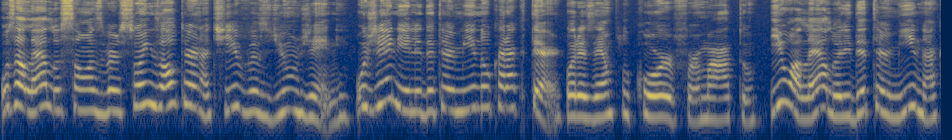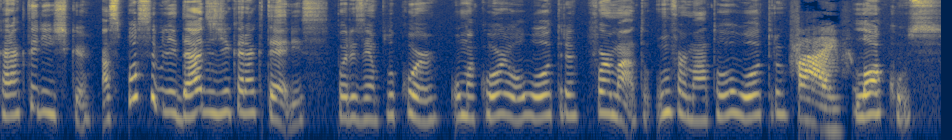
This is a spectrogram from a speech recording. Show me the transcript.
Os alelos são as versões alternativas de um gene. O gene ele determina o caractere, por exemplo, cor, formato, e o alelo ele determina a característica, as possibilidades de caracteres, por exemplo, cor, uma cor ou outra, formato, um formato ou outro, 5. locus.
